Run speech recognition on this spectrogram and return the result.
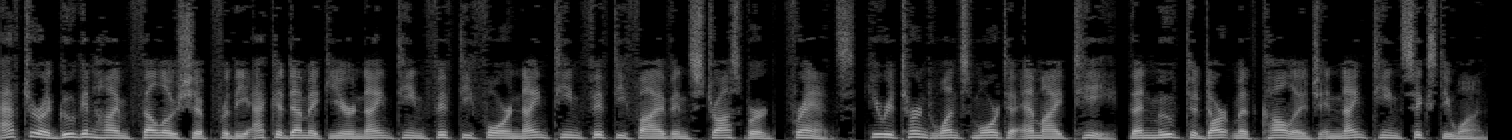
After a Guggenheim Fellowship for the academic year 1954–1955 in Strasbourg, France, he returned once more to MIT, then moved to Dartmouth College in 1961.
